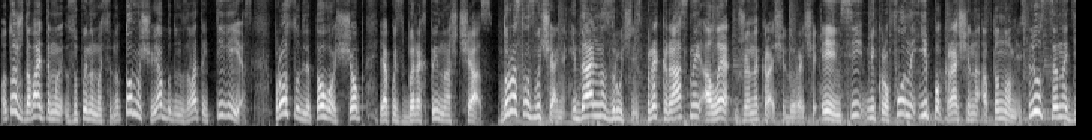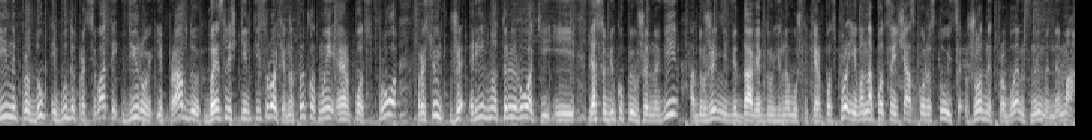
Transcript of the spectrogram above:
Отож, давайте ми зупинимося на тому, що я буду називати TVS. Просто для того, щоб якось зберегти наш час. Доросле звучання, ідеальна зручність, прекрасний, але вже не краще, до речі. ANC, мікрофони і покращена автономність. Плюс це надійний продукт і буде працювати вірою і правдою безліч кількість років. Наприклад, мої AirPods Pro працюють вже рівно 3 роки, і я собі купив вже нові, а дружині віддав як другі навушники AirPods Pro, і вона по цей час користується. Жодних проблем з ними нема.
